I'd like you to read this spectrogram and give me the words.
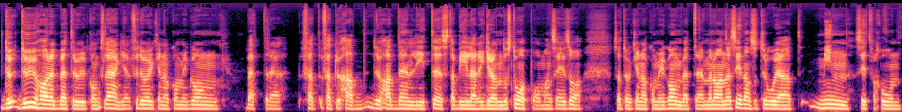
du, du har ett bättre utgångsläge för du har ju kunnat komma igång bättre för att, för att du, hade, du hade en lite stabilare grund att stå på om man säger så. Så att du har kunnat komma igång bättre. Men å andra sidan så tror jag att min situation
